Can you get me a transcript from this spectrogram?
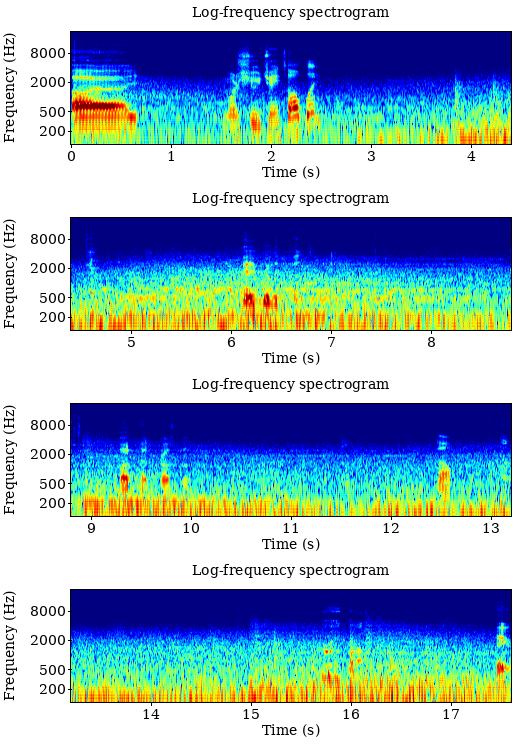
Uh, you want to shoot chainsaw blade? Yeah. Okay, it really depends. Automatic crossbow. No, Crew cross. fair.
